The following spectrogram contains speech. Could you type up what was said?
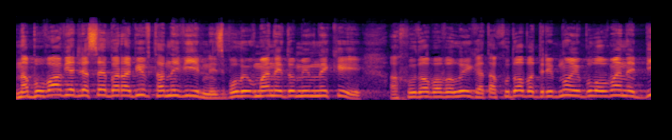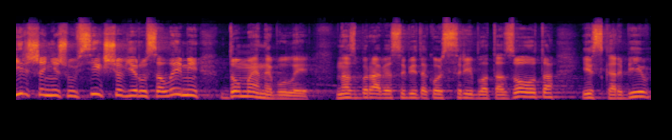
Набував я для себе рабів та невільниць, були в мене й домівники, а худоба велика та худоба дрібної було в мене більше, ніж у всіх, що в Єрусалимі до мене були. Назбирав я собі також срібла та золота, і скарбів,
